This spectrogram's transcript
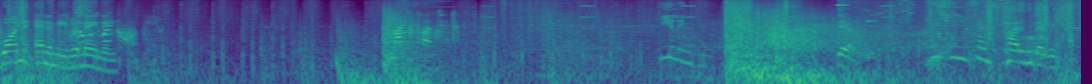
One enemy remaining. Light planted. Healing you. There. Cutting their vision.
